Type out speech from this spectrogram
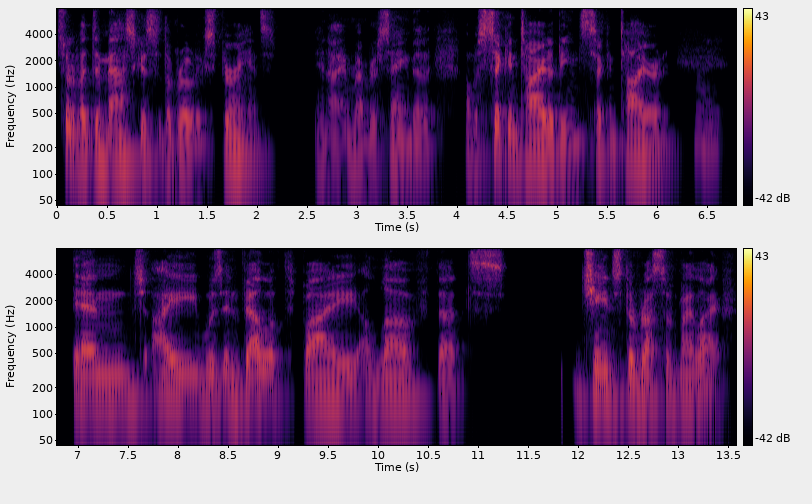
sort of a Damascus of the road experience. And I remember saying that I was sick and tired of being sick and tired. Right. And I was enveloped by a love that changed the rest of my life.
